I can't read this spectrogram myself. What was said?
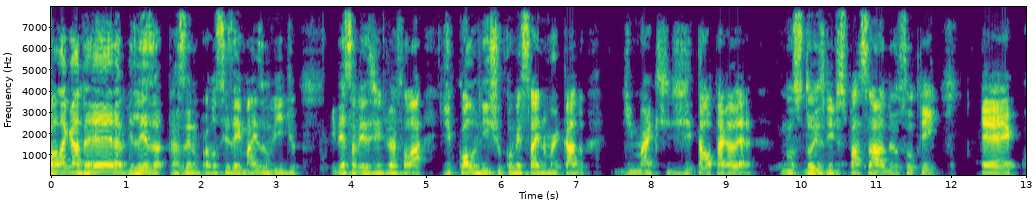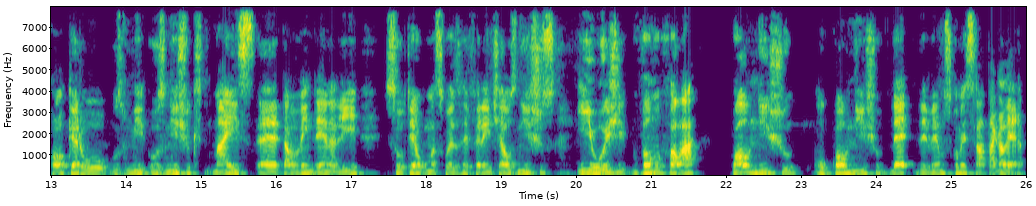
Fala galera, beleza? Trazendo para vocês aí mais um vídeo e dessa vez a gente vai falar de qual nicho começar aí no mercado de marketing digital, tá galera? Nos dois vídeos passados eu soltei é, qual que era o, os, os nichos que mais estava é, vendendo ali, soltei algumas coisas referente aos nichos e hoje vamos falar qual nicho ou qual nicho de, devemos começar, tá galera?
